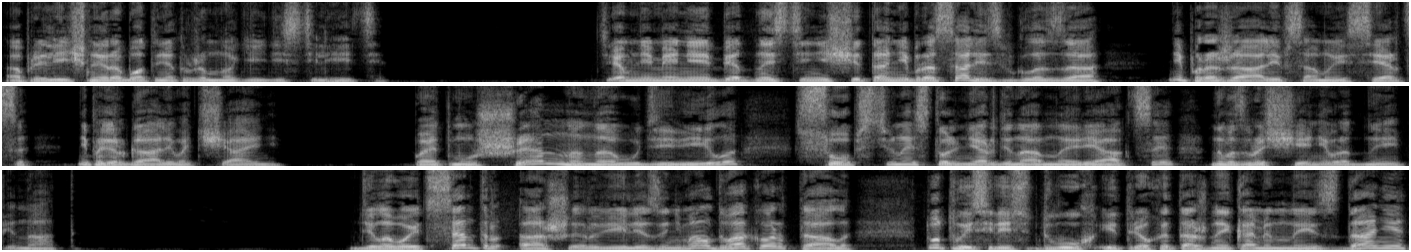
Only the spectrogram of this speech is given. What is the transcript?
а приличной работы нет уже многие десятилетия. Тем не менее, бедность и нищета не бросались в глаза, не поражали в самое сердце, не повергали в отчаяние. Поэтому Шеннона удивила собственная столь неординарная реакция на возвращение в родные пенаты. Деловой центр Ашервилля занимал два квартала. Тут высились двух- и трехэтажные каменные здания,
